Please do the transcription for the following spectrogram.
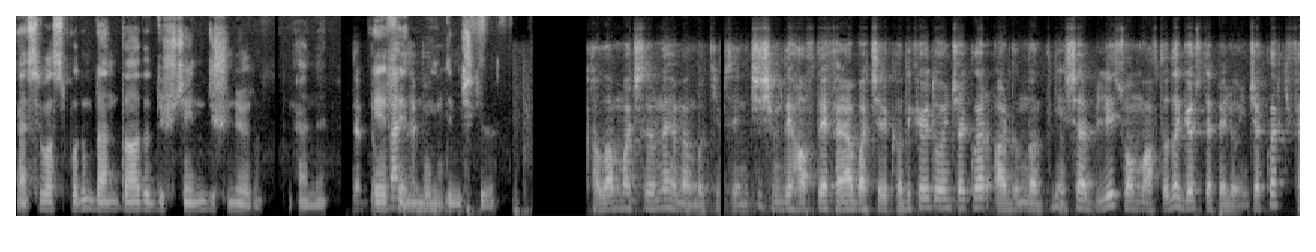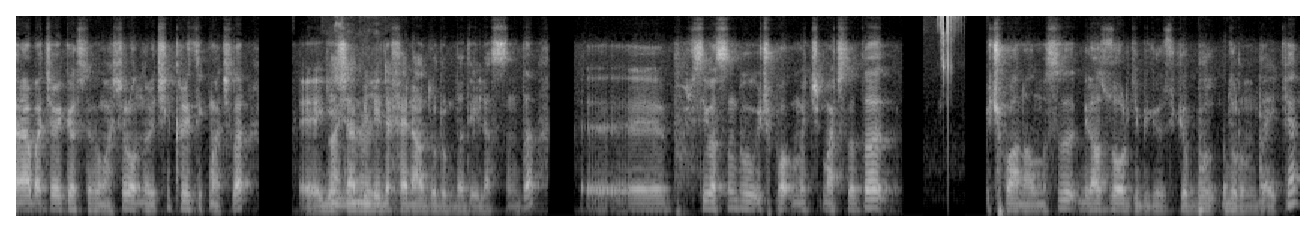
Yani Sivas Spor'un ben daha da düşeceğini düşünüyorum. Yani EF'nin demiş gibi. Kalan maçlarına hemen bakayım senin için. Şimdi haftaya Fenerbahçe ile Kadıköy'de oynayacaklar. Ardından Gençler Birliği son haftada Göztepe ile oynayacaklar ki Fenerbahçe ve Göztepe maçları onlar için kritik maçlar. Ee, Gençler Aynen Birliği öyle. de fena durumda değil aslında. Ee, Sivas'ın bu 3 maç, maçta da 3 puan alması biraz zor gibi gözüküyor bu durumdayken.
